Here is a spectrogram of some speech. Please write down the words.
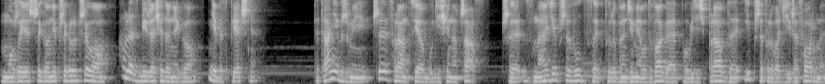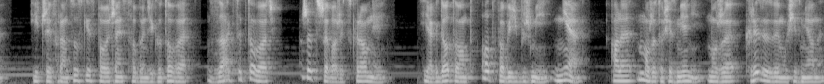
Może jeszcze go nie przekroczyła, ale zbliża się do niego niebezpiecznie. Pytanie brzmi, czy Francja obudzi się na czas? Czy znajdzie przywódcę, który będzie miał odwagę powiedzieć prawdę i przeprowadzić reformy? I czy francuskie społeczeństwo będzie gotowe zaakceptować, że trzeba żyć skromniej? Jak dotąd odpowiedź brzmi nie, ale może to się zmieni, może kryzys wymusi zmiany,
